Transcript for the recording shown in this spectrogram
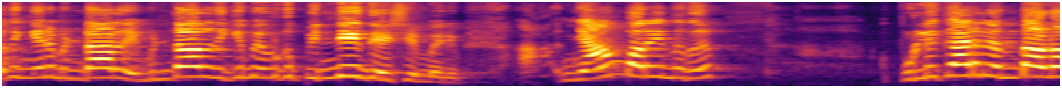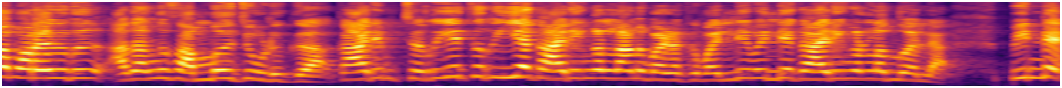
അതിങ്ങനെ മിണ്ടാറ് മിണ്ടാറ് നിൽക്കുമ്പോൾ ഇവർക്ക് പിന്നെയും ദേഷ്യം വരും. ഞാൻ പറയുന്നത് പുള്ളിക്കാരൻ എന്താണോ പറയുന്നത് അതങ്ങ് സമ്മതിച്ചു കൊടുക്കുക. കാര്യം ചെറിയ ചെറിയ കാര്യങ്ങളിലാണ് വഴക്ക്. വലിയ വലിയ കാര്യങ്ങളിലൊന്നുമല്ല. പിന്നെ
